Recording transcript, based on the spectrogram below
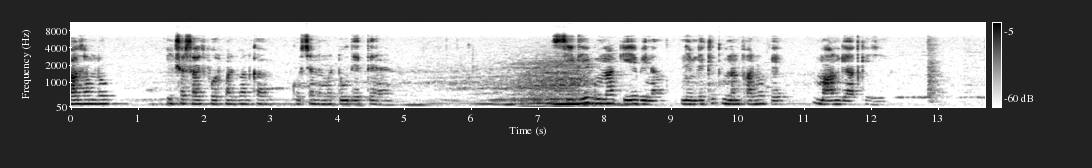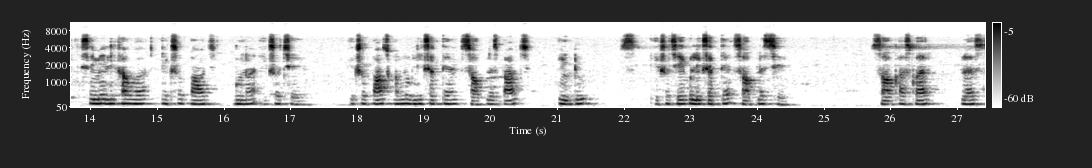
आज हम लोग एक्सरसाइज 4.1 का क्वेश्चन नंबर टू देखते हैं। सीधे गुना किए बिना निम्नलिखित गुणनफलों के मान ज्ञात कीजिए। इसे में लिखा हुआ 105 गुना 106 105 को हम लोग लिख सकते हैं 100 प्लस पाँच इंटू एक सौ छः को लिख सकते हैं सौ प्लस छः सौ का स्क्वायर प्लस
